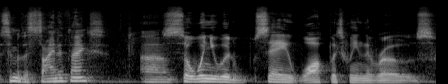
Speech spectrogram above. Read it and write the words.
some of the side effects. Um, so when you would say walk between the rows,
